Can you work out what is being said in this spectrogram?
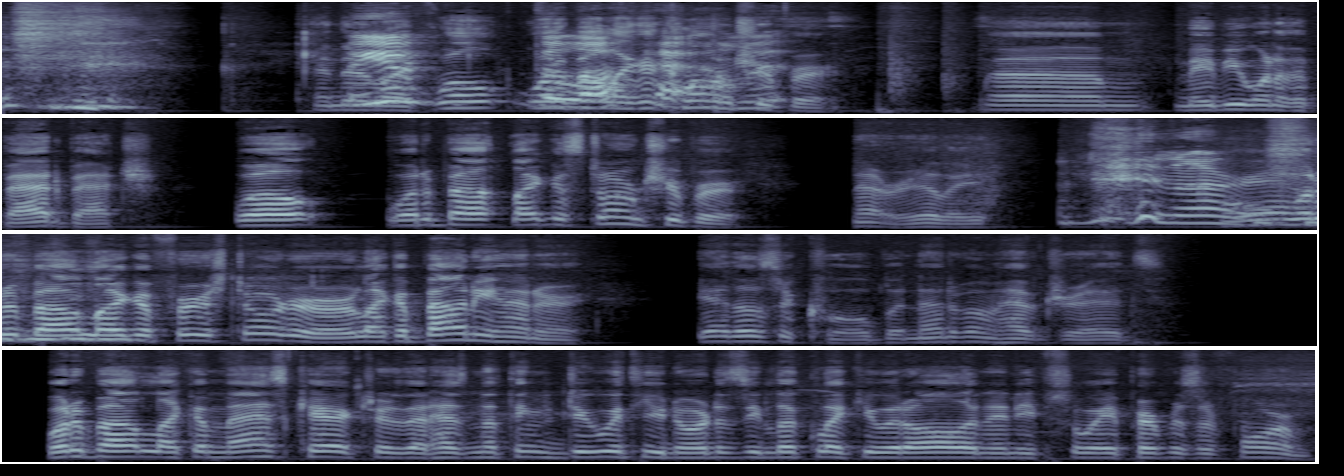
and they're We like, "Well, what about like a clone trooper? Um, maybe one of the Bad Batch. Well, what about like a stormtrooper? Not really. Not really. what about like a first order or like a bounty hunter? Yeah, those are cool, but none of them have dreads. What about like a mask character that has nothing to do with you, nor does he look like you at all in any way, purpose, or form?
